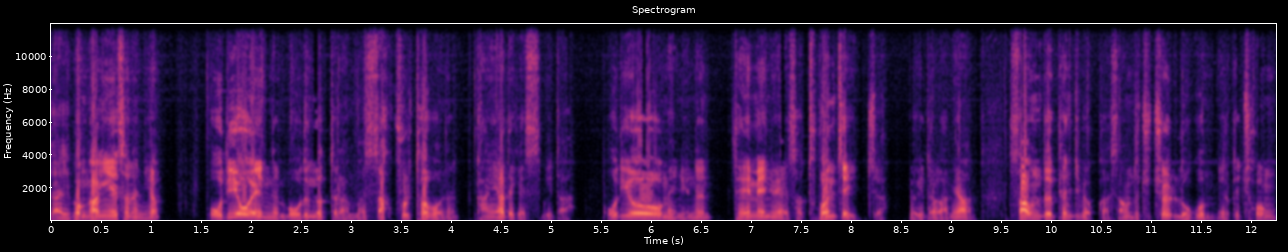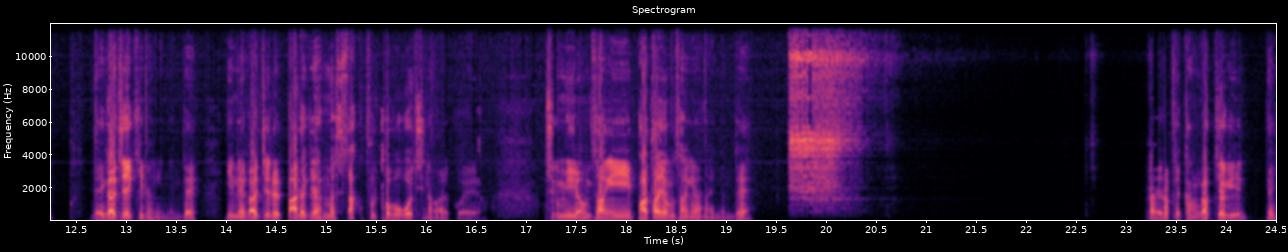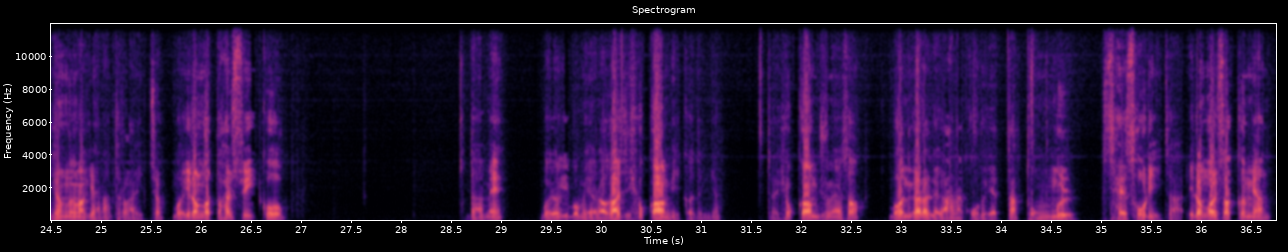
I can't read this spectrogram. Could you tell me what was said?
자, 이번 강의에서는요. 오디오에 있는 모든 것들을 한번 싹 훑어보는 강의가 되겠습니다. 오디오 메뉴는 대메뉴에서 두 번째 있죠. 여기 들어가면 사운드 편집 효과, 사운드 추출, 녹음 이렇게 총 네 가지의 기능이 있는데 이 네 가지를 빠르게 한번 싹 훑어보고 지나갈 거예요. 지금 이 영상이 바다 영상이 하나 있는데 자, 이렇게 감각적인 배경음악이 하나 들어가 있죠. 뭐 이런 것도 할 수 있고 그 다음에 뭐 여기 보면 여러 가지 효과음이 있거든요. 자, 효과음 중에서 뭔가를 내가 하나 고르겠다. 동물, 새소리. 자, 이런 걸 섞으면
